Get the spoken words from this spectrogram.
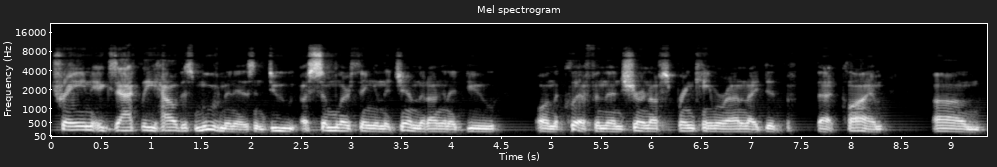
train exactly how this movement is and do a similar thing in the gym that I'm going to do on the cliff. And then sure enough, spring came around and I did the, that climb. Um,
